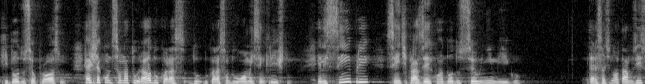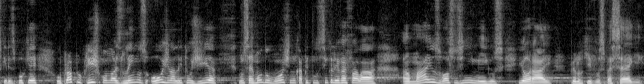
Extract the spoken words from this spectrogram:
e dor do seu próximo. Esta é a condição natural do coração do, do coração do homem sem Cristo. Ele sempre sente prazer com a dor do seu inimigo. Interessante notarmos isso, queridos, porque o próprio Cristo, quando nós lemos hoje na liturgia, no Sermão do Monte, no capítulo 5, ele vai falar: Amai os vossos inimigos e orai pelo que vos persegue.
